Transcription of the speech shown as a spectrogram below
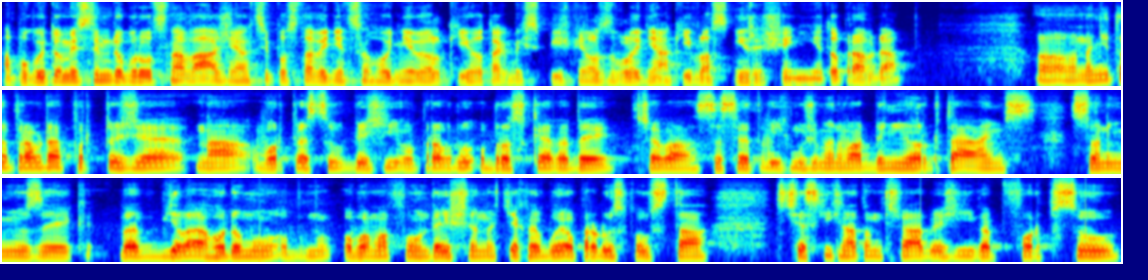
A pokud to myslím do budoucna vážně a chci postavit něco hodně velkého, tak bych spíš měl zvolit nějaký vlastní řešení. Je to pravda? Není to pravda, protože na WordPressu běží opravdu obrovské weby, třeba ze světových můžeme jmenovat The New York Times, Sony Music, web Bílého domu, Obama Foundation, těch webů je opravdu spousta. Z českých na tom třeba běží web Forbesu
